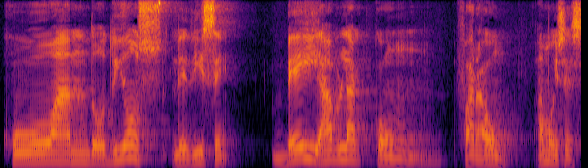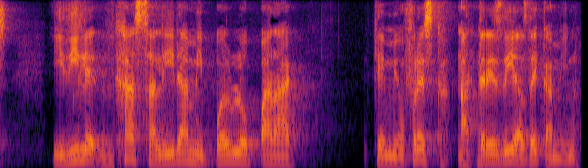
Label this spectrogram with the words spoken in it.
Cuando Dios le dice, ve y habla con Faraón, a Moisés, y dile, deja salir a mi pueblo para que me ofrezca a tres días de camino.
